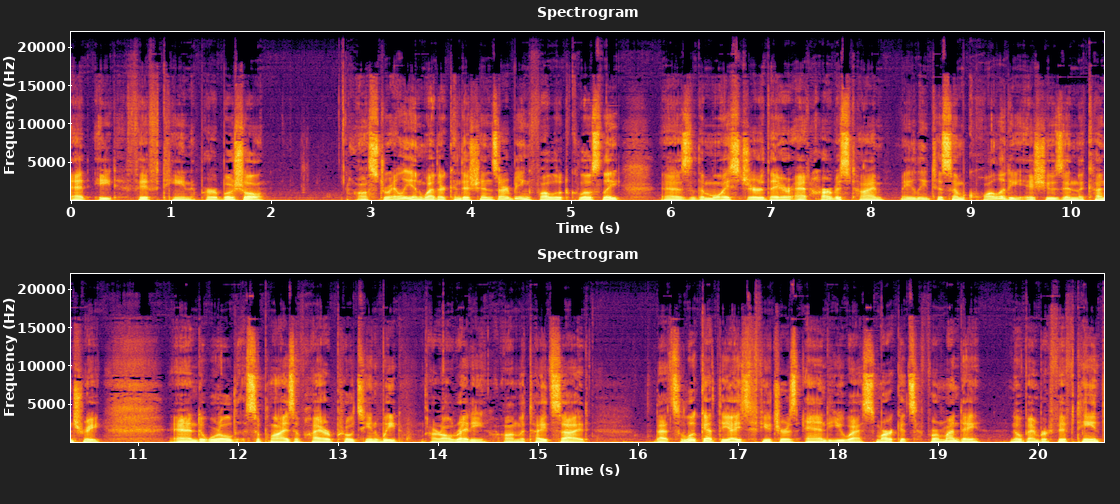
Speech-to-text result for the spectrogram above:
at 8.15 per bushel. Australian weather conditions are being followed closely as the moisture there at harvest time may lead to some quality issues in the country, and world supplies of higher protein wheat are already on the tight side. That's a look at the ICE futures and U.S. markets for Monday, November 15th.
